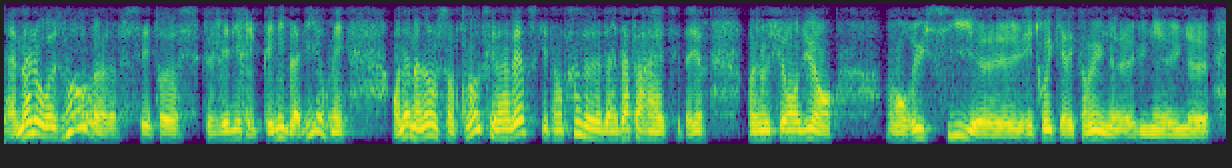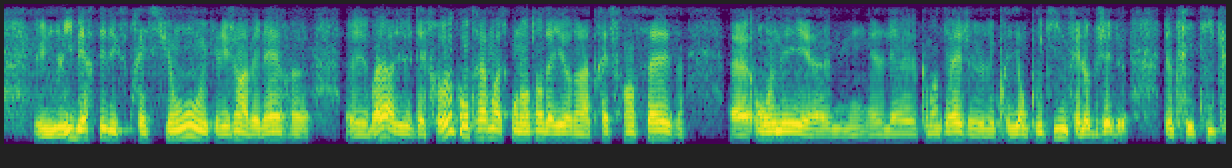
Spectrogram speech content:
Euh, malheureusement, euh, c'est euh, ce que je vais dire est pénible à dire, mais on a maintenant le sentiment que c'est l'inverse qui est en train d'apparaître. C'est-à-dire, moi je me suis rendu en, en Russie, j'ai trouvé qu'il y avait quand même une, une, une, une liberté d'expression, que les gens avaient l'air euh, euh, voilà, d'être heureux, contrairement à ce qu'on entend d'ailleurs dans la presse française. on est, comment dirais-je, le président Poutine fait l'objet de, de critiques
